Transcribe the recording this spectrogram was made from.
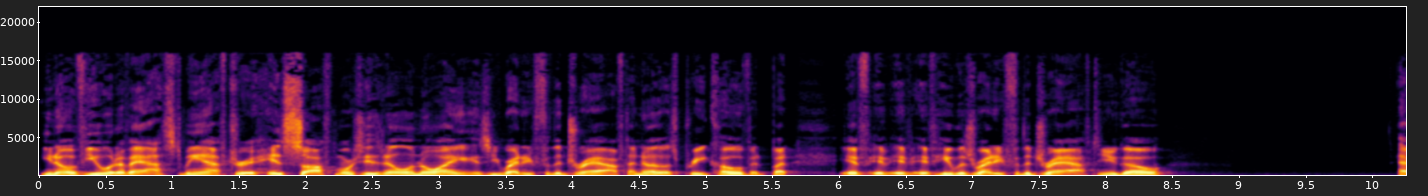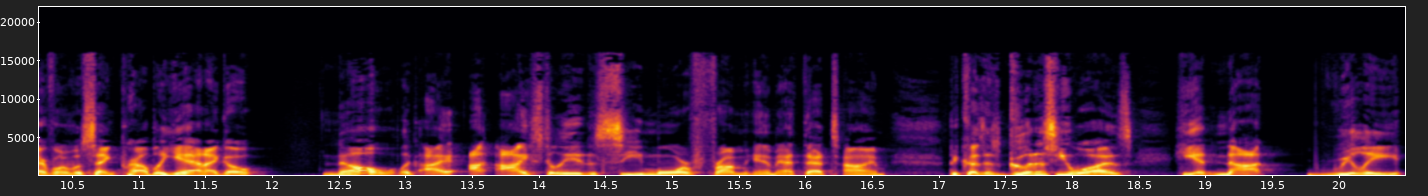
you know, if you would have asked me after his sophomore season in Illinois, is he ready for the draft? I know that was pre-COVID, but if if if he was ready for the draft and you go everyone was saying probably yeah, and I go no. Like I, I I still needed to see more from him at that time because as good as he was, he had not really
